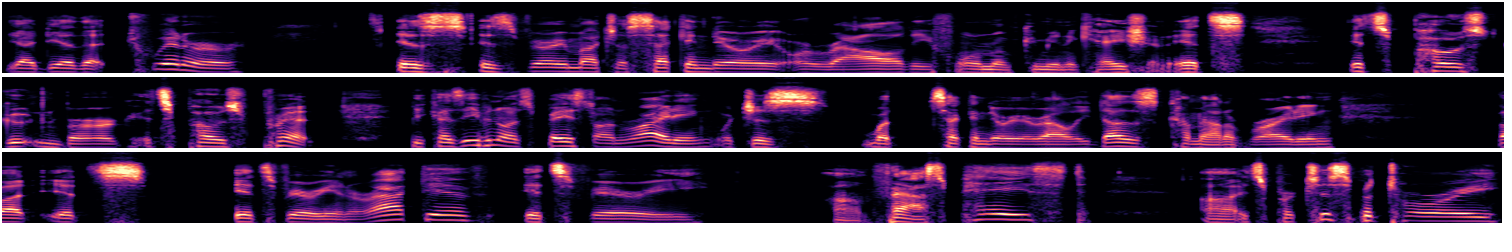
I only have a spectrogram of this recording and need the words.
the idea that Twitter is is very much a secondary orality form of communication. It's it's post Gutenberg, it's post print, because even though it's based on writing, which is what secondary orality does come out of writing, but it's it's very interactive, it's very um, fast paced, uh, it's participatory,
